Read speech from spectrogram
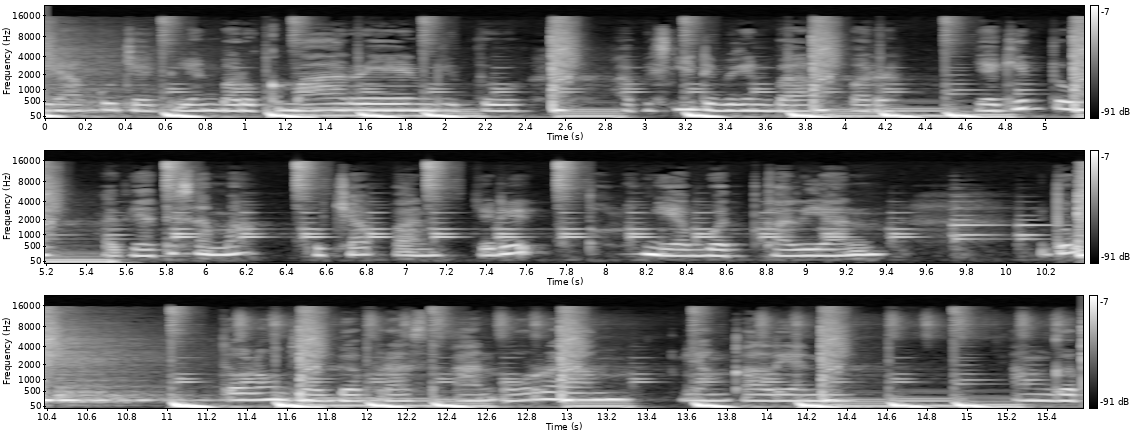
iya aku jadian baru kemarin gitu. Habisnya dibikin baper. Ya gitu hati-hati sama ucapan. Jadi tolong ya buat kalian itu tolong jaga perasaan orang yang kalian anggap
